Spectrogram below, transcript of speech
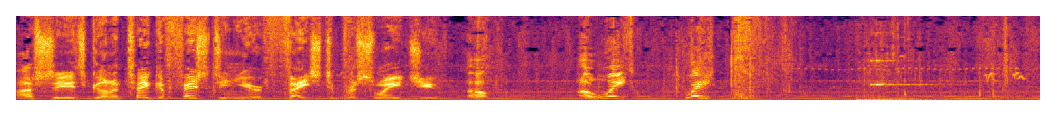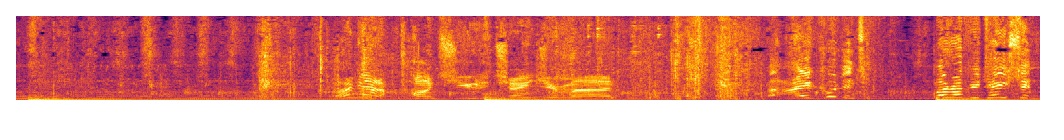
I see it's gonna take a fist in your face to persuade you. Oh, oh, wait, wait. I gotta punch you to change your mind. I, I couldn't. My reputation.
